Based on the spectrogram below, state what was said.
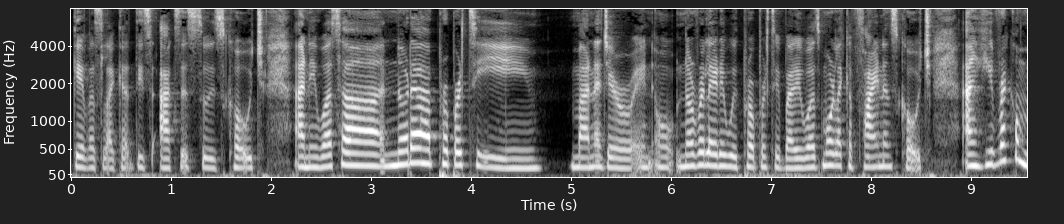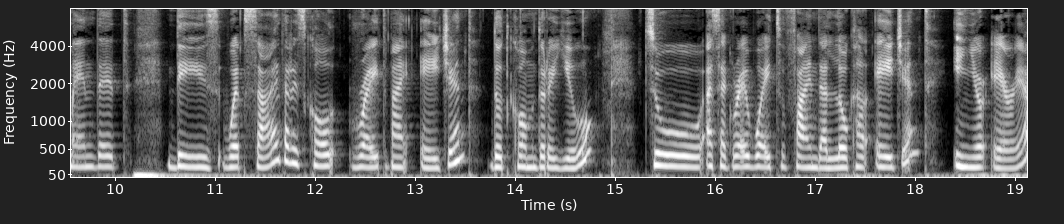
gave us like a, this access to this coach, and it was a not a property manager or, in, or not related with property, but it was more like a finance coach. And he recommended this website that is called ratemyagent.com.au to as a great way to find a local agent in your area.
